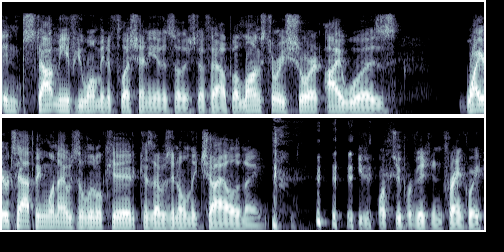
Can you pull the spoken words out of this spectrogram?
and stop me if you want me to flesh any of this other stuff out. But long story short, I was wiretapping when I was a little kid because I was an only child and I needed more supervision, frankly.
